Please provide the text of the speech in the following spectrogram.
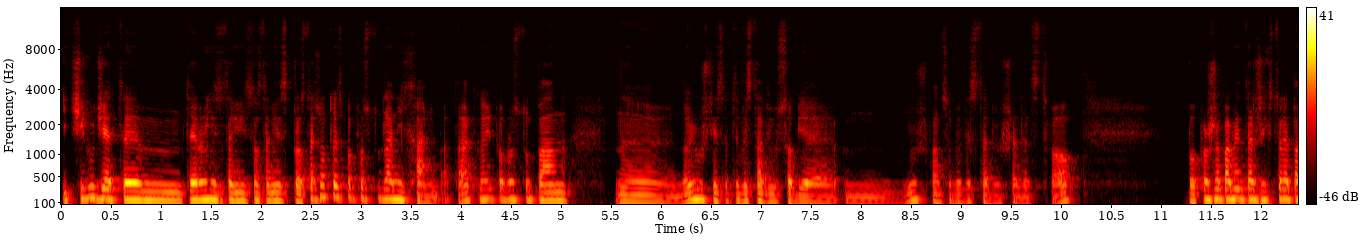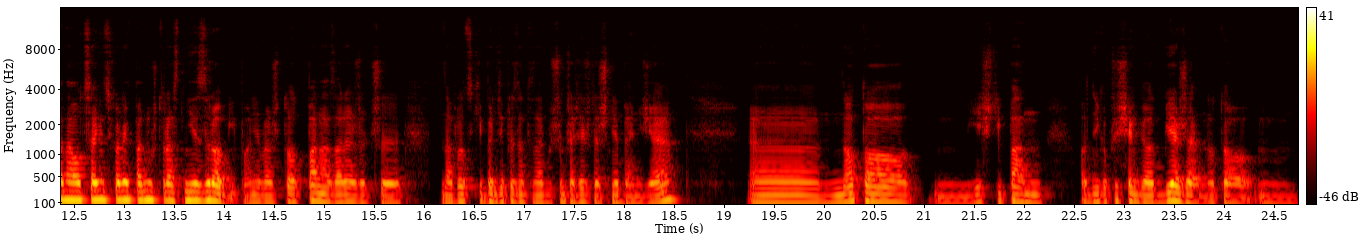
i ci ludzie tym, tej roli nie zostanie- nie są w stanie sprostać, no to jest po prostu dla nich hańba, tak? No i po prostu pan, yy, no już niestety wystawił sobie, mm, już pan sobie wystawił świadectwo, bo proszę pamiętać, że historia pana oceni, cokolwiek pan już teraz nie zrobi, ponieważ to od pana zależy, czy Nawrocki będzie prezydentem w najbliższym czasie, czy też nie będzie. Yy, No to mm, jeśli pan od niego przysięgę odbierze, no to mm,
